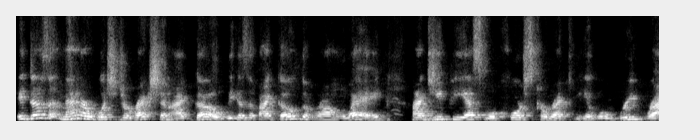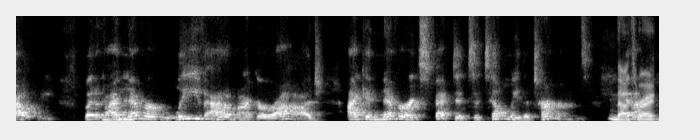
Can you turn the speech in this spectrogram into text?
It doesn't matter which direction I go because if I go the wrong way, my GPS will course correct me, it will reroute me. But if mm-hmm. I never leave out of my garage, I can never expect it to tell me the turns. That's right.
